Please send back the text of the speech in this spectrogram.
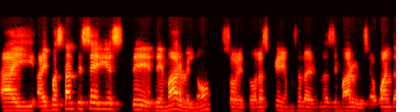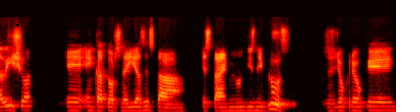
hay, hay bastantes series de, de, Marvel, ¿no? Sobre todo las que queríamos hablar, las de Marvel, o sea, WandaVision eh, en 14 días está, está en, en Disney Plus. Entonces yo creo que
